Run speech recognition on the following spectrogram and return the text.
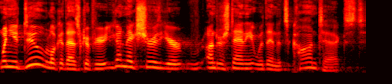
when you do look at that Scripture, you got to make sure that you're understanding it within its context.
